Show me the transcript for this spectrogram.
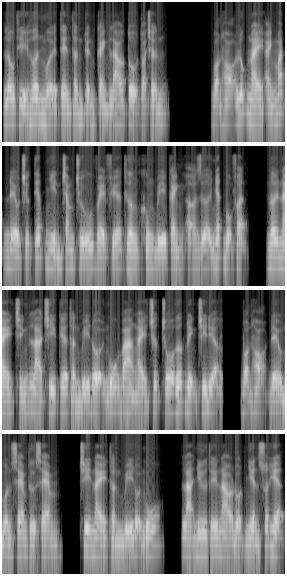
lâu thì hơn 10 tên thần tuyển cảnh lão tổ tọa chấn. Bọn họ lúc này ánh mắt đều trực tiếp nhìn chăm chú về phía thương khung bí cảnh ở giữa nhất bộ phận, nơi này chính là chi kia thần bí đội ngũ ba ngày trước cho ước định chi địa, bọn họ đều muốn xem thử xem, chi này thần bí đội ngũ, là như thế nào đột nhiên xuất hiện,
